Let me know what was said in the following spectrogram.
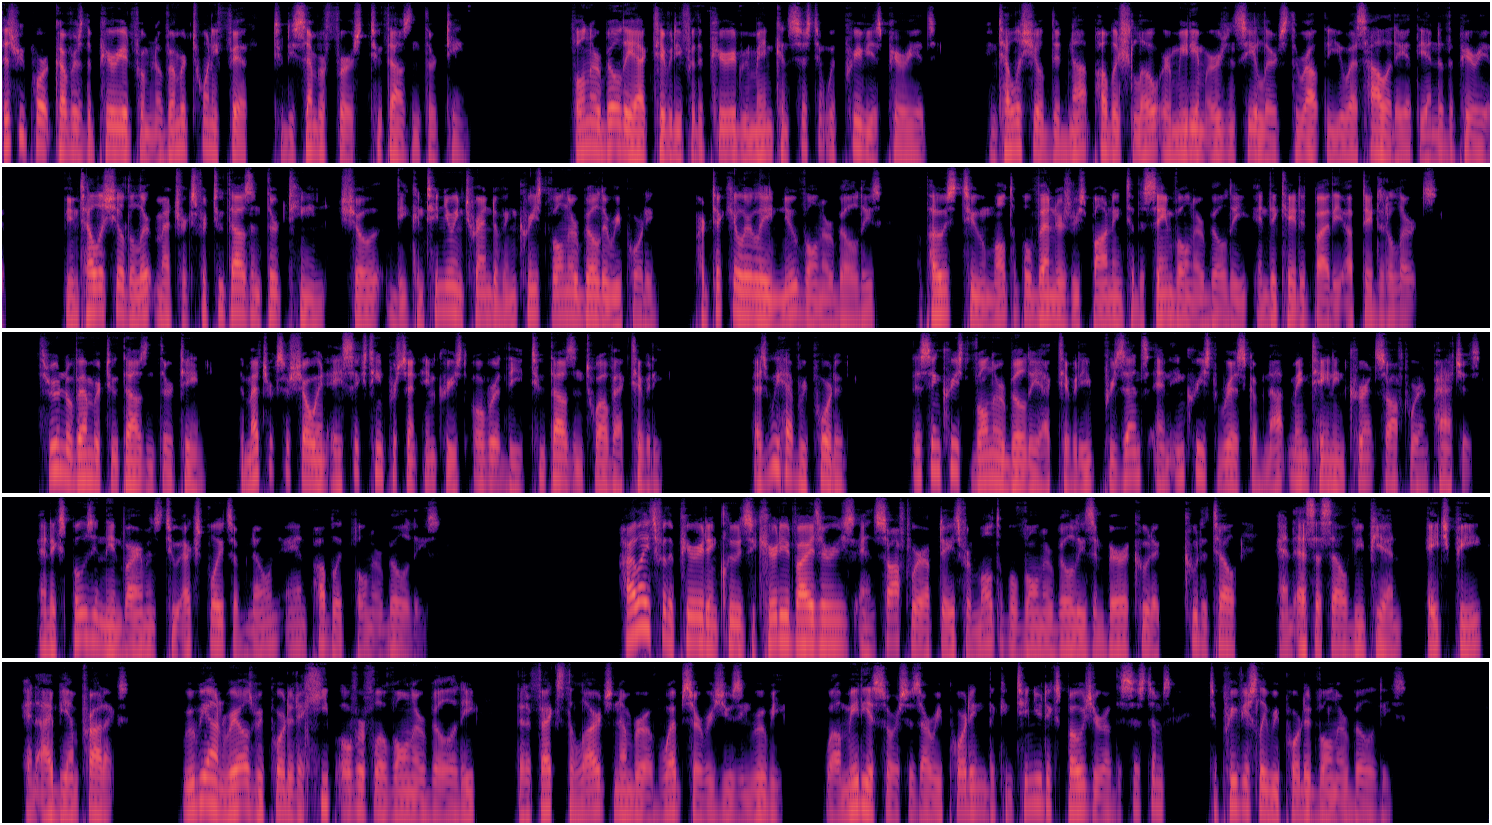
This report covers the period from November 25th to December 1st, 2013. Vulnerability activity for the period remained consistent with previous periods. IntelliShield did not publish low or medium urgency alerts throughout the U.S. holiday at the end of the period. The IntelliShield alert metrics for 2013 show the continuing trend of increased vulnerability reporting, particularly new vulnerabilities, opposed to multiple vendors responding to the same vulnerability indicated by the updated alerts. Through November 2013, the metrics are showing a 16% increase over the 2012 activity. As we have reported, this increased vulnerability activity presents an increased risk of not maintaining current software and patches, and exposing the environments to exploits of known and public vulnerabilities. Highlights for the period include security advisories and software updates for multiple vulnerabilities in Barracuda, Cutatel, and SSL VPN, HP, and IBM products. Ruby on Rails reported a heap overflow vulnerability that affects the large number of web servers using Ruby, while media sources are reporting the continued exposure of the systems to previously reported vulnerabilities.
